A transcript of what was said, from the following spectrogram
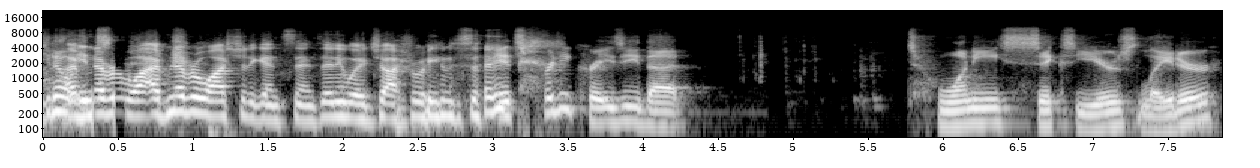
You know, I've never, wa- I've never watched it again since. Anyway, Josh, what were you gonna say? it's pretty crazy that 26 years later,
